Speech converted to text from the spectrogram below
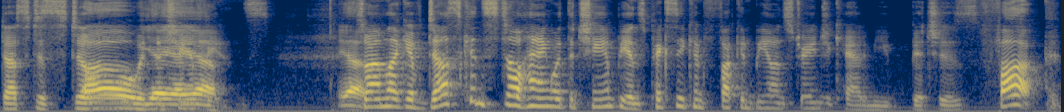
Dust is still Oh, with yeah, the yeah, yeah. champions. Yeah. So I'm like, if Dust can still hang with the champions, Pixie can fucking be on Strange Academy, you bitches. Fuck.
